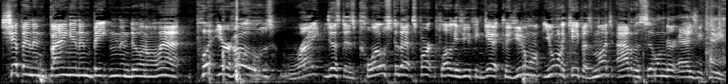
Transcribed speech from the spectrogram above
chipping and banging and beating and doing all that, put your hose right just as close to that spark plug as you can get because you don't want you want to keep as much out of the cylinder as you can.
